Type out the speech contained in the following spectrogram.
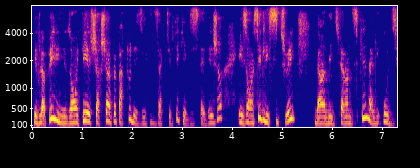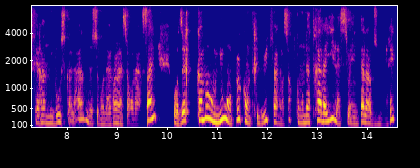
développé, ils ont été chercher un peu partout des, activités qui existaient déjà et ils ont essayé de les situer dans des différentes disciplines aux différents niveaux scolaires, de secondaire 1 à secondaire 5, pour dire comment nous, on peut contribuer de faire en sorte qu'on a travaillé la citoyenneté à l'ère du numérique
